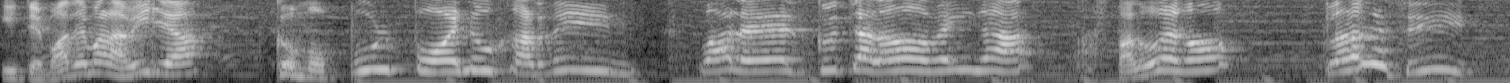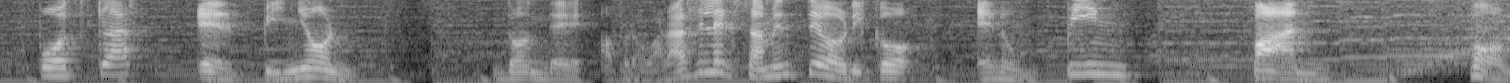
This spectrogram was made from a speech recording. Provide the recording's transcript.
y te va de maravilla, como pulpo en un jardín. Vale, escúchalo, venga. Hasta luego. Claro que sí. Podcast El Piñón, donde aprobarás el examen teórico en un pin, pan, pom.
